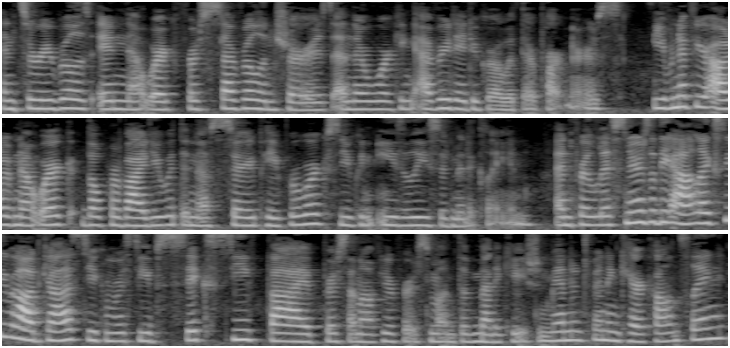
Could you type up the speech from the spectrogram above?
and Cerebral is in network for several insurers, and they're working every day to grow with their partners. Even if you're out of network, they'll provide you with the necessary paperwork so you can easily submit a claim. And for listeners of the At Lexie podcast, you can receive 65% off your first month of medication management and care counseling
